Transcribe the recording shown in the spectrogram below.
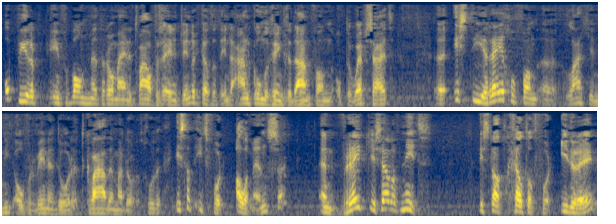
opwierp in verband met Romeinen 12 vers 21, ik had het in de aankondiging gedaan van op de website, uh, is die regel van uh, laat je niet overwinnen door het kwade, maar door het goede, is dat iets voor alle mensen? En wreek jezelf niet. Is dat, geldt dat voor iedereen?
